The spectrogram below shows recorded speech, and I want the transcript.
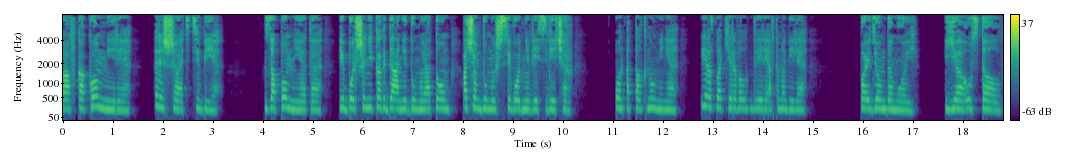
А в каком мире решать тебе? Запомни это и больше никогда не думай о том, о чем думаешь сегодня весь вечер». Он оттолкнул меня и разблокировал двери автомобиля. «Пойдем домой. Я устал».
